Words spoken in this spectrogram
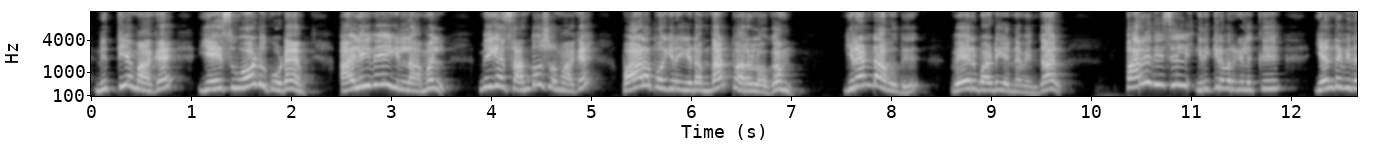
நித்தியமாக இயேசுவோடு கூட அழிவே இல்லாமல் மிக சந்தோஷமாக வாழப்போகிற இடம்தான் பரலோகம். இரண்டாவது வேறுபாடு என்னவென்றால் பரதீசில் இருக்கிறவர்களுக்கு எந்தவித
